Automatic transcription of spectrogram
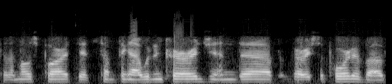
for the most part, it's something I would encourage and uh, very supportive of.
